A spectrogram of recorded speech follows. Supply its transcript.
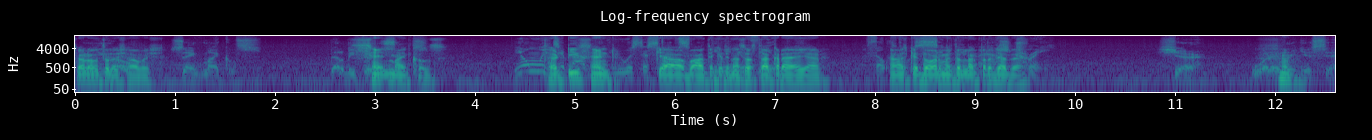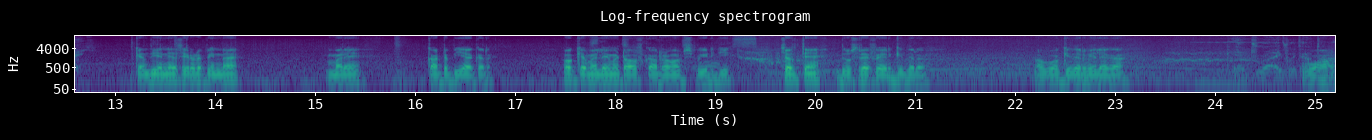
चलो चलो शाबाश। सेंट माइकल्स थर्टी सेंट क्या बात है कितना सस्ता कराया यार। आज के दौर में तो लग पड़ जाता है। कहती इन्हें सिगरेट पीना मरे कट पिया कर। ओके मैं लिमिट ऑफ़ कर रहा हूँ अब स्पीड की। चलते हैं दूसरे फेयर की तरफ़। अब वो किधर मिलेगा? वाह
